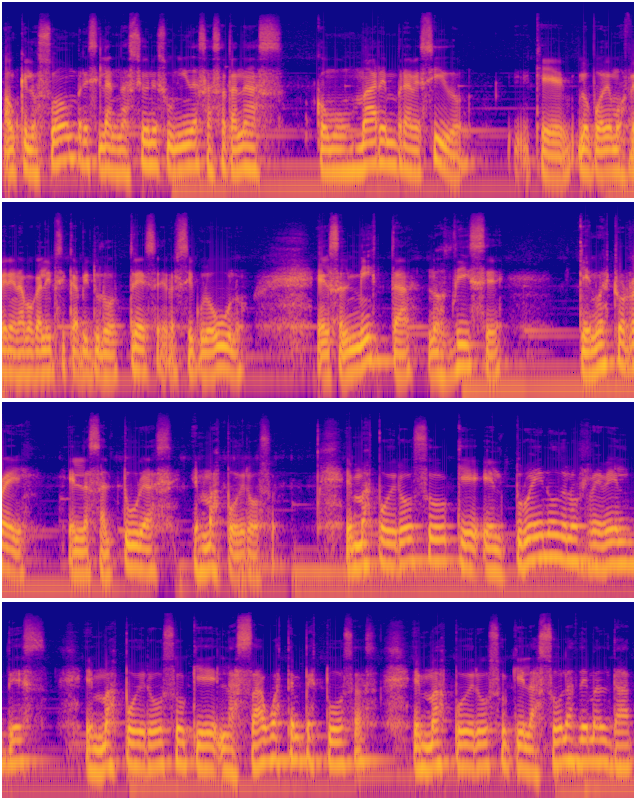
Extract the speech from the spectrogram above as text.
Aunque los hombres y las naciones unidas a Satanás, como un mar embravecido, que lo podemos ver en Apocalipsis capítulo 13, versículo 1, el salmista nos dice que nuestro rey en las alturas es más poderoso. Es más poderoso que el trueno de los rebeldes, es más poderoso que las aguas tempestuosas, es más poderoso que las olas de maldad.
